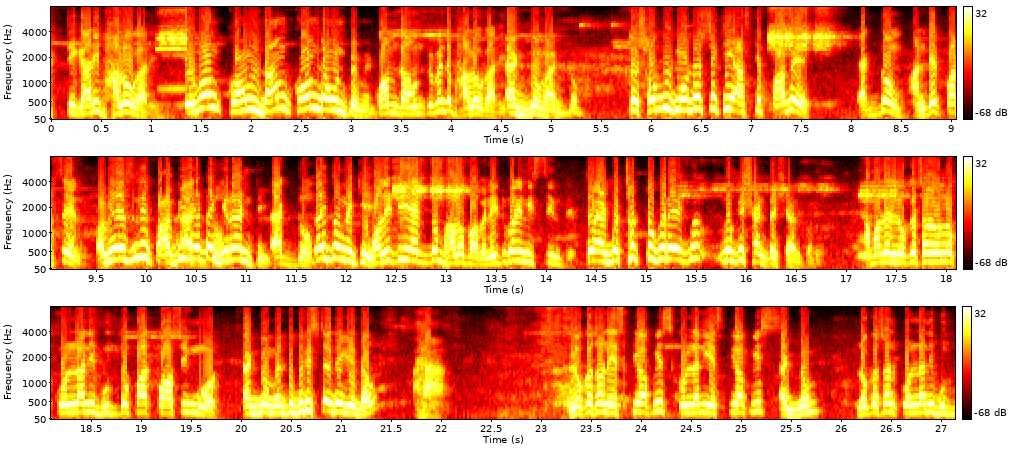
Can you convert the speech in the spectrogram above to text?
একটি গাড়ি ভালো গাড়ি। এবং কম দাম কম ডাউন পেমেন্ট কম ডাউন পেমেন্টে ভালো গাড়ি। একদম একদম। তো সৌভিক মোটরসে কি আজকে পাবে? একদম হান্ড্রেড পার্সেন্ট obviously পাবি এটা গ্যারান্টি একদম। তাই তো নাকি? কোয়ালিটি একদম ভালো পাবেন এইটুখানি নিশ্চিন্তে। তো একবার ছোট্ট করে একবার লোকেশনটা শেয়ার করো। আমাদের লোকেশন হলো কল্যাণী বুদ্ধ পার্ক ক্রসিং মোড়। একদম একটু ব্রিজটা দেখে দাও। হ্যাঁ। Location SP office Kalyani SP office একদম। Location Kalyani Buddha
